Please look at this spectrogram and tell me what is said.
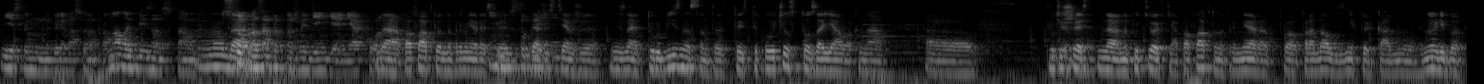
Если мы говорим особенно про малый бизнес, там Ну, сто да. процентов нужны деньги, а не охота. Да, по факту, например, если даже с тем же, не знаю, турбизнесом, то, то есть ты получил 100 заявок на э, путешествие, да, на путевки, а по факту, например, продал из них только одну. Ну, либо,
